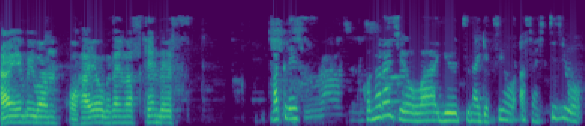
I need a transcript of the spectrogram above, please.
Hi everyone! おはようございます。ケンです。マックです。このラジオは憂鬱な月曜朝7時を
